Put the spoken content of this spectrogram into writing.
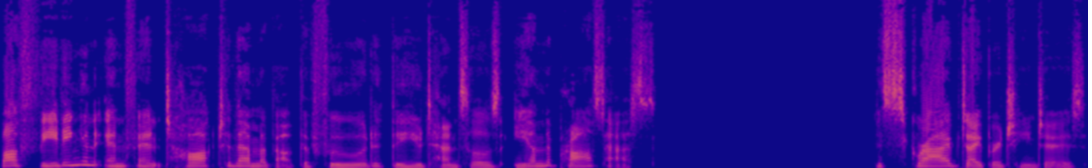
While feeding an infant, talk to them about the food, the utensils, and the process. Describe diaper changes,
